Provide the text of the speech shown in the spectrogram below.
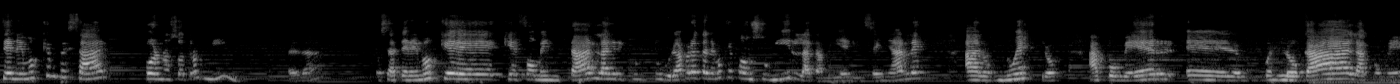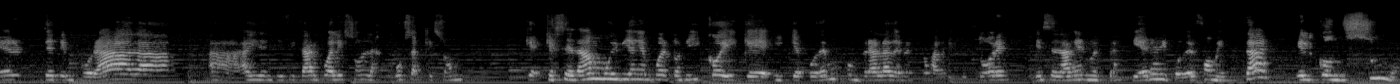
tenemos que empezar por nosotros mismos, ¿verdad? O sea, tenemos que, que, fomentar la agricultura, pero tenemos que consumirla también, enseñarle a los nuestros a comer eh, pues local, a comer de temporada, a, a, identificar cuáles son las cosas que son que, que, se dan muy bien en Puerto Rico y que, y que podemos comprarla de nuestros agricultores que se dan en nuestras tierras y poder fomentar el consumo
